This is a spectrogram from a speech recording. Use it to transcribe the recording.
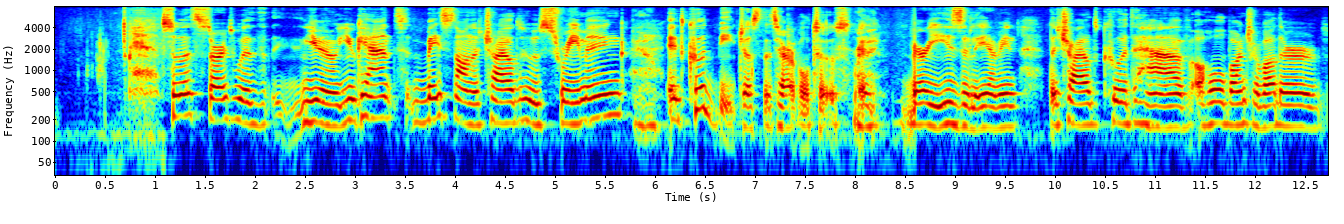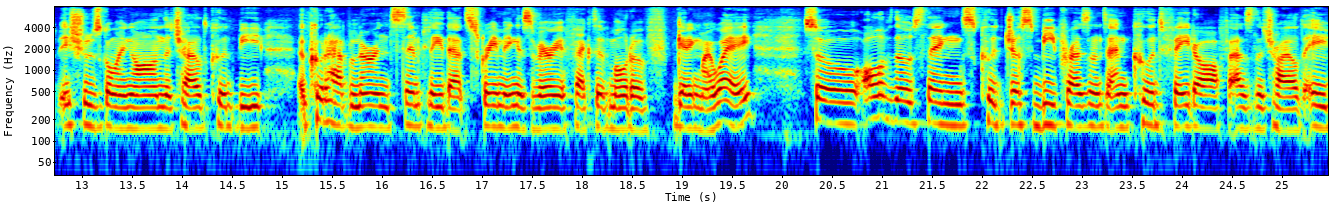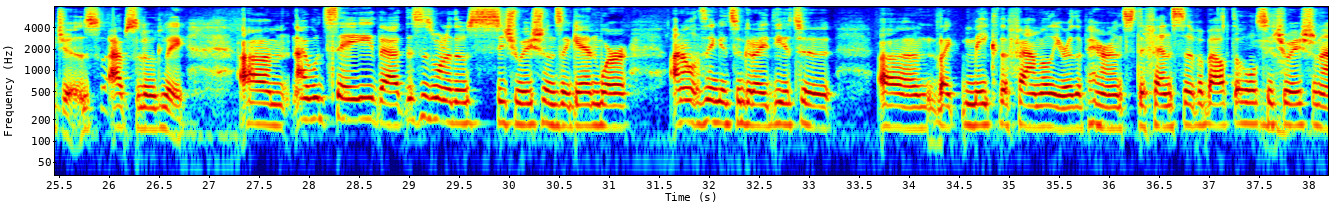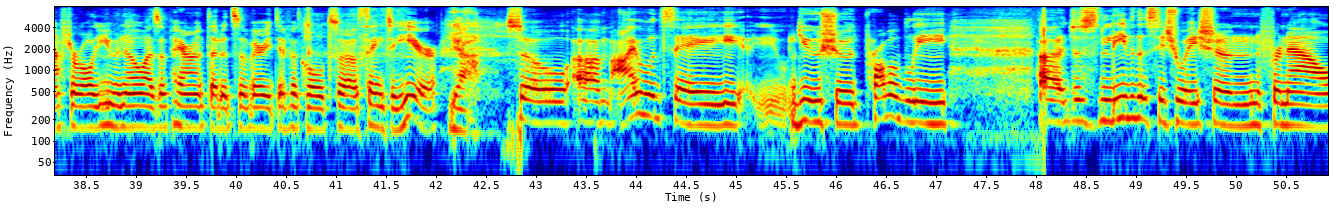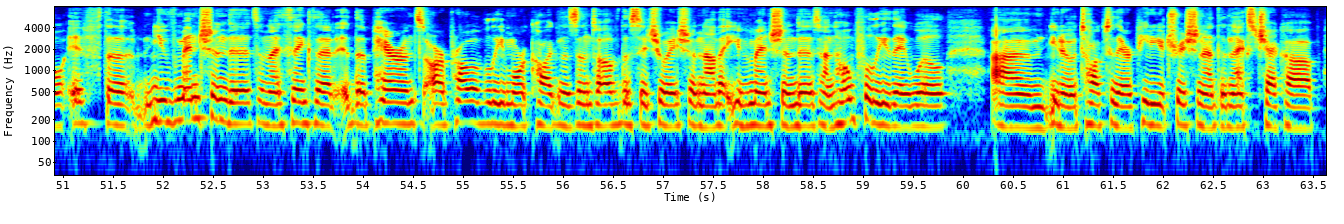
so let's start with you know you can't based on a child who's screaming it could be just the terrible twos Right. very easily. I mean the child could have a whole bunch of other issues going on. The child could be could have learned simply that screaming is a very effective mode of getting my way. So all of those things could just be present and could fade off as the child ages. Absolutely um, I would say that this is one of those situations again where I don't think it's a good idea to um, like make the family or the parents defensive about the whole situation. After all, you know as a parent that it's a very difficult uh, thing to hear. Yeah. So um, I would say you, you should probably uh, just leave the situation for now. If the you've mentioned it, and I think that the parents are probably more cognizant of the situation now that you've mentioned it, and hopefully they will, um, you know, talk to their pediatrician at the next checkup.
